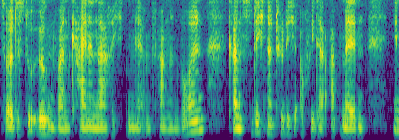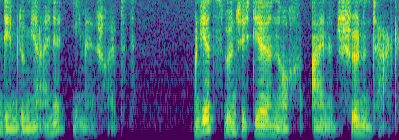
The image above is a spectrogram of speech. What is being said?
Solltest du irgendwann keine Nachrichten mehr empfangen wollen, kannst du dich natürlich auch wieder abmelden, indem du mir eine E-Mail schreibst. Und jetzt wünsche ich dir noch einen schönen Tag.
